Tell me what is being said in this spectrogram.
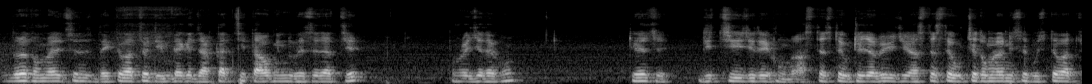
বন্ধুরা, তোমরা দেখতে পাচ্ছ, ডিমটাকে জাকাচ্ছি তাও কিন্তু ভেসে যাচ্ছে। তোমরা এই যে দেখো। ঠিক আছে? দিচ্ছি এই যে দেখুন, আস্তে আস্তে উঠে যাবে, এই যে আস্তে আস্তে উঠছে তোমরা নিশ্চয়ই বুঝতে পারছ।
